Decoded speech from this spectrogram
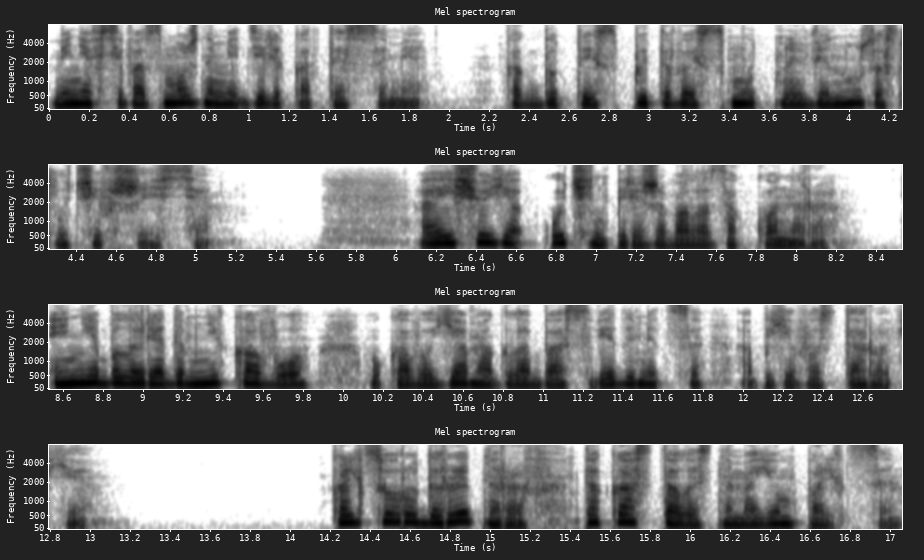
меня всевозможными деликатесами, как будто испытывая смутную вину за случившееся. А еще я очень переживала за Конора, и не было рядом никого, у кого я могла бы осведомиться об его здоровье. Кольцо рода Реднеров так и осталось на моем пальце.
